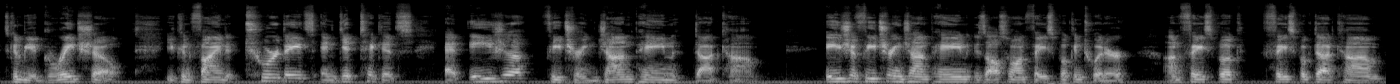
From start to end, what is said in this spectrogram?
It's going to be a great show. You can find tour dates and get tickets at asiafeaturingjohnpayne.com. Asia featuring John Payne is also on Facebook and Twitter. On Facebook, facebook.com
